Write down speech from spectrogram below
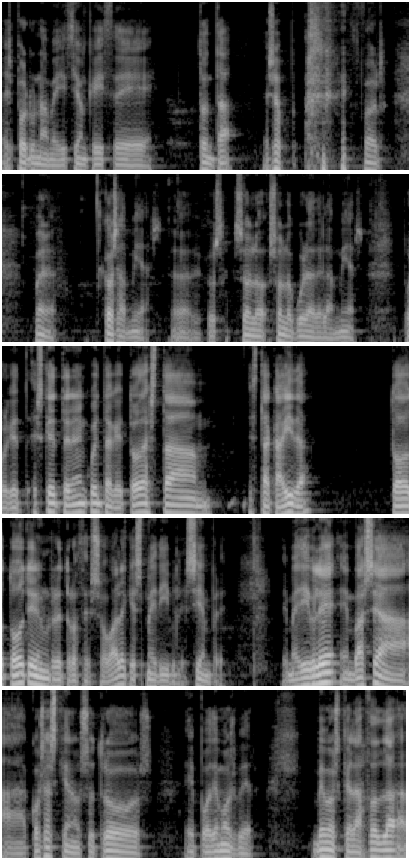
Es por una medición que hice tonta. Eso por, bueno, cosas mías. son, son locuras de las mías. Porque es que tener en cuenta que toda esta, esta caída, todo, todo tiene un retroceso, ¿vale? Que es medible, siempre. Medible en base a, cosas que nosotros eh, podemos ver. Vemos que la zona,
